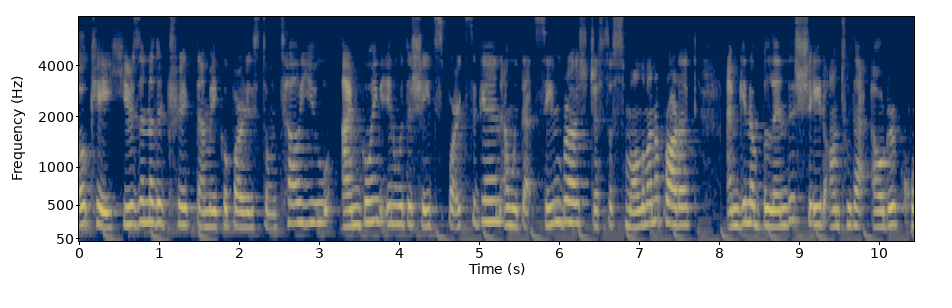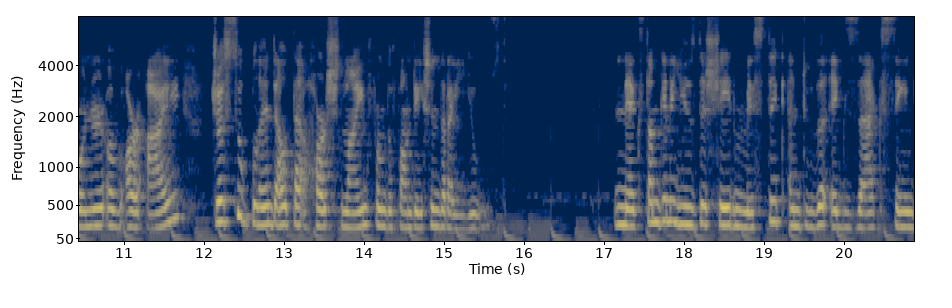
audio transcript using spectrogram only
Okay, here's another trick that makeup artists don't tell you. I'm going in with the shade Sparks again and with that same brush, just a small amount of product, I'm gonna blend this shade onto that outer corner of our eye just to blend out that harsh line from the foundation that I used. Next, I'm gonna use the shade Mystic and do the exact same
